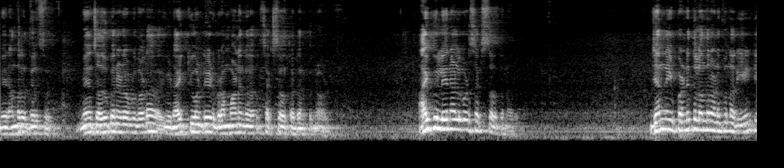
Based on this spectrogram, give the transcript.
మీరందరూ తెలుసు. మేము చదువుకునేటప్పుడు కూడా వీడు ఐక్యూ అంటే వీడు బ్రహ్మాండంగా సక్సెస్ అవుతాడు అనుకునేవాడు ఐక్యూ లేని వాళ్ళు కూడా సక్సెస్ అవుతున్నారు. జన్ ఈ పండితులందరూ అనుకున్నారు ఏంటి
